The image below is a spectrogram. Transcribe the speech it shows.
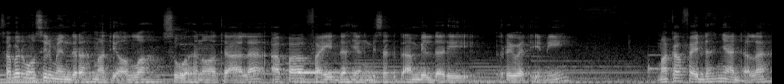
Sahabat muslim yang dirahmati Allah Subhanahu wa taala, apa faidah yang bisa kita ambil dari riwayat ini? Maka faedahnya adalah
